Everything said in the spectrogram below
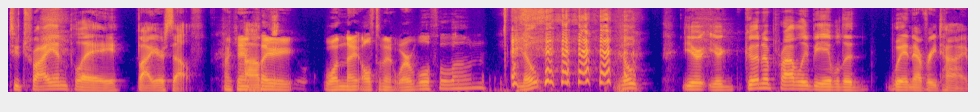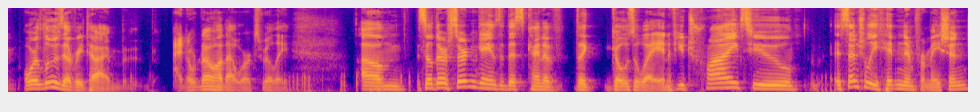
to try and play by yourself. I can't Um, play One Night Ultimate Werewolf alone. Nope. nope. You're you're gonna probably be able to win every time or lose every time. I don't know how that works really. Um, so there are certain games that this kind of like goes away, and if you try to essentially hidden information,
